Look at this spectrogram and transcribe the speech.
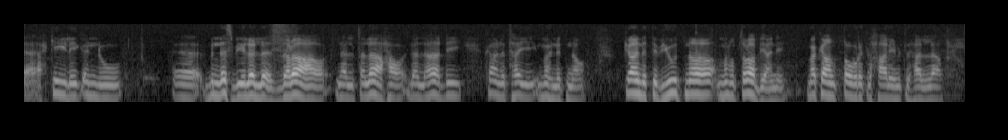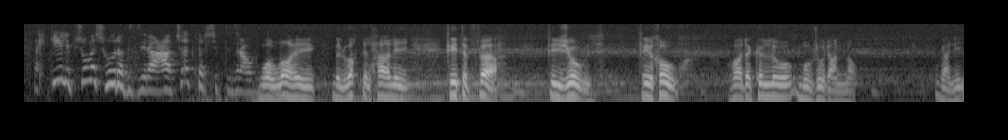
أحكي لك أنه آه بالنسبة للزراعة للفلاحة للهادي كانت هي مهنتنا. كانت بيوتنا من تراب يعني ما كانت طورت الحالة مثل هلا. احكي لي بشو مشهورة بالزراعات؟ شو أكثر شيء بتزرعوه والله بالوقت الحالي في تفاح في جوز في خوخ وهذا كله موجود عندنا يعني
